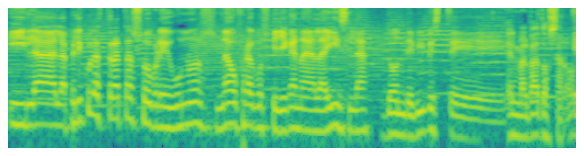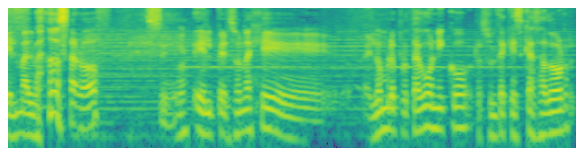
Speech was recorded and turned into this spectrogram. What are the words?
Y la, la película trata sobre unos náufragos que llegan a la isla donde vive este. El malvado Sarov. El malvado Sarov. Sí. El personaje, el hombre protagónico, resulta que es cazador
